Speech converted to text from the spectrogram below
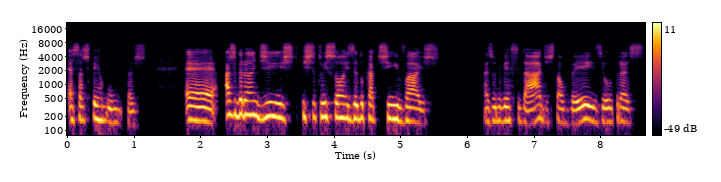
essas perguntas. É, as grandes instituições educativas, as universidades, talvez, e outras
